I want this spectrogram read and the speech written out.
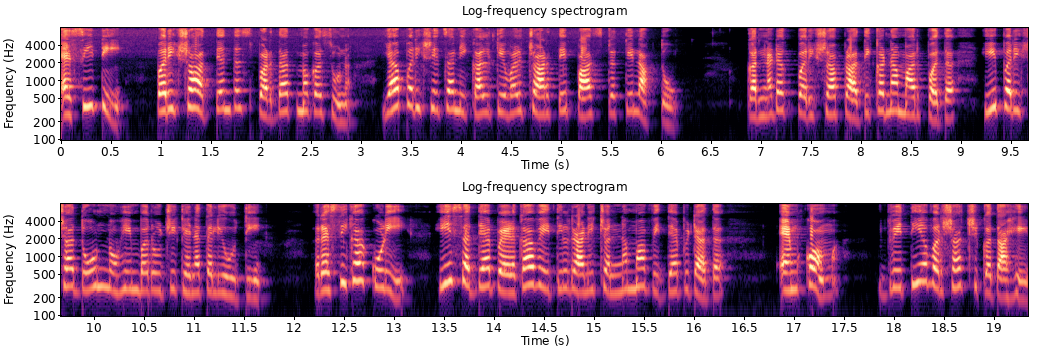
एसईटी परीक्षा अत्यंत स्पर्धात्मक असून या परीक्षेचा निकाल केवळ चार ते पाच टक्के लागतो. कर्नाटक परीक्षा प्राधिकरणामार्फत ही परीक्षा दोन नोव्हेंबर रोजी घेण्यात आली होती. रसिका कोळी ही सध्या बेळगाव येथील राणी चन्नम्मा विद्यापीठात एम कॉम द्वितीय वर्षात शिकत आहे.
